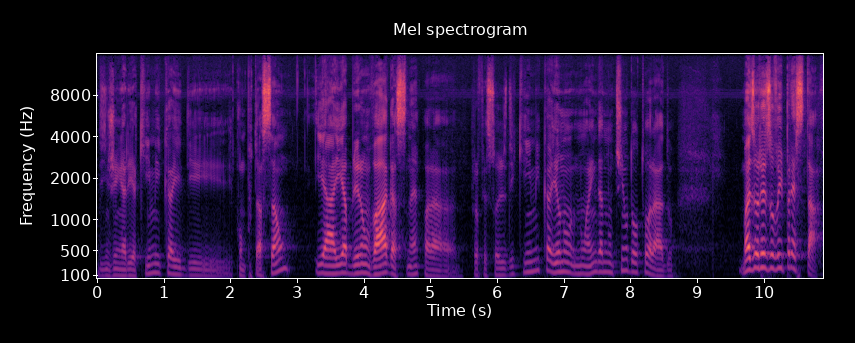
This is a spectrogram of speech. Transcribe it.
de engenharia química e de computação. E aí abriram vagas né, para professores de química. Eu não, não- ainda não tinha o doutorado. Mas eu resolvi prestar.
